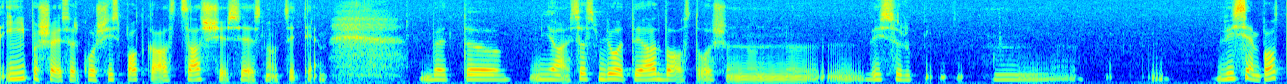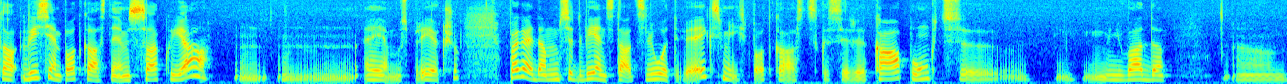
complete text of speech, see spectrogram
īpašais, ar ko šis podkāsts atšķirsies no citiem. Bet jā, es esmu ļoti atbalstošs un, un visur. Visiem, podkā, visiem podkāstiem es saku jā, un, un ejam uz priekšu. Pagaidām mums ir viens tāds ļoti veiksmīgs podkāsts, kas ir K punkts. Viņu vada um,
